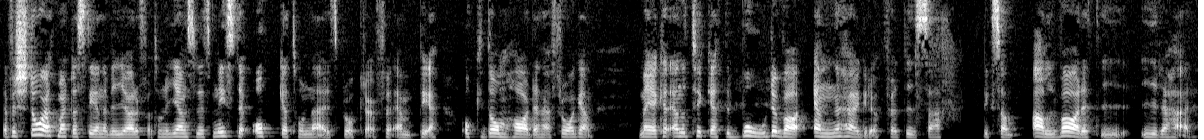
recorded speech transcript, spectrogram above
jag förstår att Märta Stenevi gör det för att hon är jämställdhetsminister och att hon är ett språkrör för MP och de har den här frågan. Men jag kan ändå tycka att det borde vara ännu högre upp för att visa liksom, allvaret i, i det här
